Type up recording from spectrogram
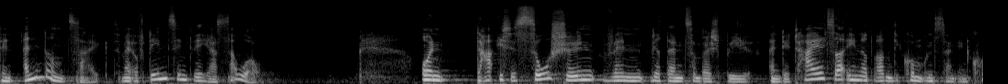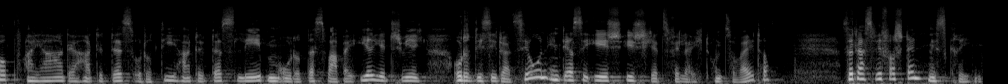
den anderen zeigt, weil auf den sind wir ja sauer. Und da ist es so schön, wenn wir dann zum Beispiel an Details erinnert werden, die kommen uns dann in den Kopf, ah ja, der hatte das oder die hatte das Leben oder das war bei ihr jetzt schwierig oder die Situation, in der sie ist, ist jetzt vielleicht und so weiter, sodass wir Verständnis kriegen.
